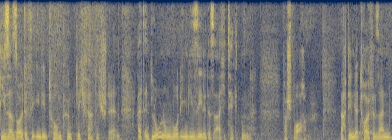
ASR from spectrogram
Dieser sollte für ihn den Turm pünktlich fertigstellen. Als Entlohnung wurde ihm die Seele des Architekten versprochen. Nachdem der Teufel seinen,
